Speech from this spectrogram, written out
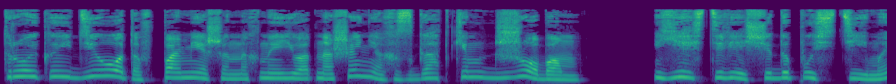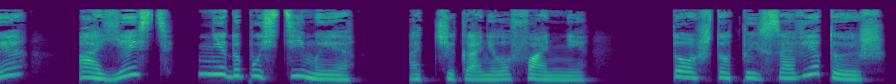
тройка идиотов, помешанных на ее отношениях с гадким Джобом. Есть вещи допустимые, а есть недопустимые, — отчеканила Фанни. То, что ты советуешь,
